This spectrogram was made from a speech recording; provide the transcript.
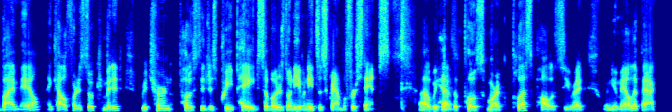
by mail, and California is so committed, return postage is prepaid, so voters don't even need to scramble for stamps. Uh, we have yes. the postmark plus policy, right? When you mail it back,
